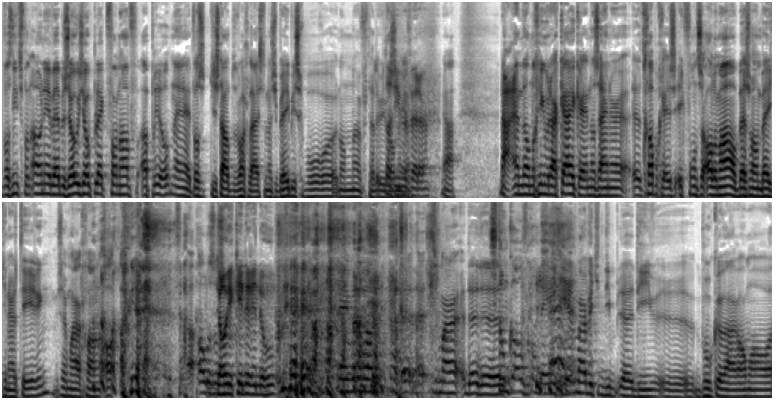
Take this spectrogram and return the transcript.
was niet van, oh nee, we hebben sowieso plek vanaf april. Nee, nee, het was, je staat op de wachtlijst. En als je baby is geboren, dan eh, vertellen we je Dan zien we verder. Ja. Nou, en dan gingen we daar kijken en dan zijn er... Het grappige is, ik vond ze allemaal best wel een beetje naar de tering. Zeg maar gewoon... Al, ja, alles was... Dode kinderen in de hoek. Nee, maar gewoon... eh, eh, zeg maar, de... de Stonk overal een beetje. Ja, maar weet je, die, eh, die boeken waren allemaal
